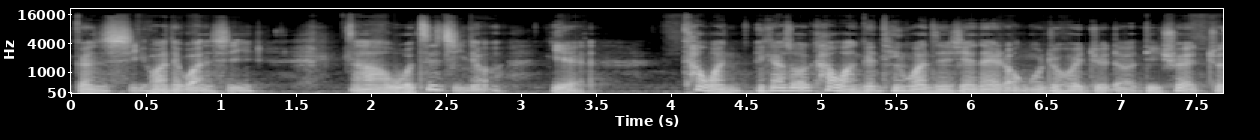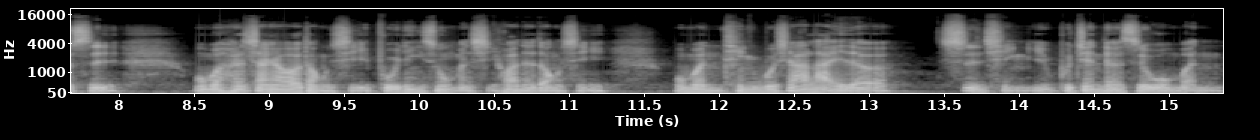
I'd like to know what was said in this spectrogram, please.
跟喜欢的关系。那我自己呢，也看完，应该说看完跟听完这些内容，我就会觉得，的确就是我们很想要的东西，不一定是我们喜欢的东西，我们停不下来的。事情也不见得是我们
